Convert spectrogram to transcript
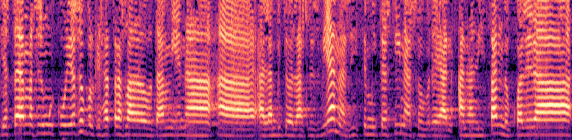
Y esto además es muy curioso porque se ha trasladado también al ámbito de las lesbianas. Hice mi tesina sobre analizando cuál era,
